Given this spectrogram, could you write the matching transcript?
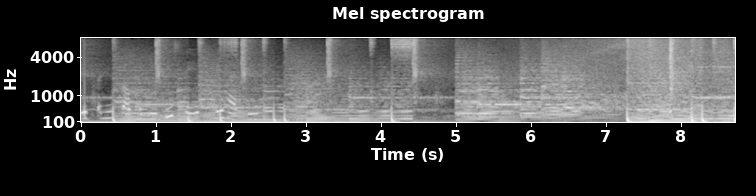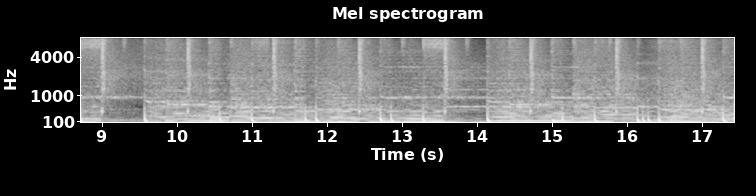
with a new property. Be safe, be happy.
